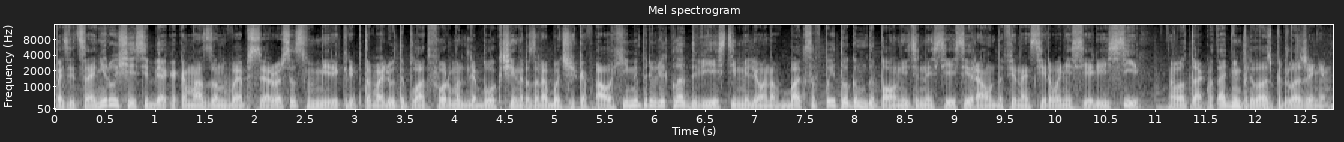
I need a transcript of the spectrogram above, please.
Позиционирующая себя как Amazon Web Services в мире криптовалюты платформа для блокчейн-разработчиков Alchemy привлекла 200 миллионов баксов по итогам дополнительной сессии раунда финансирования серии C. Вот так вот, одним предлож предложением.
